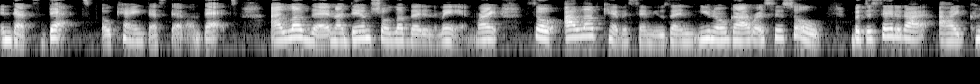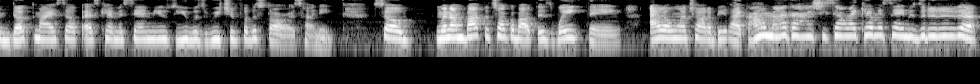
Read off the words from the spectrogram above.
And that's that, okay? That's that on that. I love that, and I damn sure love that in a man, right? So I love Kevin Samuels, and you know, God rest his soul. But to say that I, I conduct myself as Kevin Samuels, you was reaching for the stars, honey. So when I'm about to talk about this weight thing, I don't want y'all to be like, oh my gosh, she sound like Kevin Samuels. Da, da, da, da.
